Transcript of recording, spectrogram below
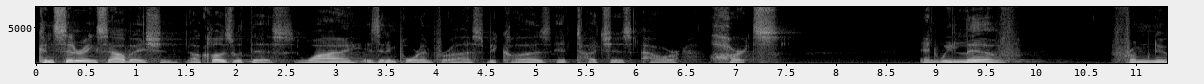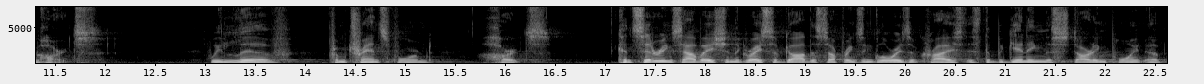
Considering salvation, I'll close with this. Why is it important for us? Because it touches our hearts. And we live from new hearts. We live from transformed hearts. Considering salvation, the grace of God, the sufferings and glories of Christ is the beginning, the starting point of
